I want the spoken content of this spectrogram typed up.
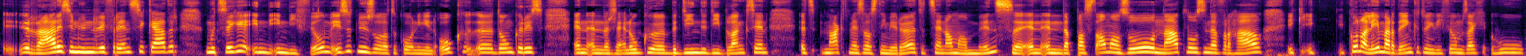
eh, raar is in hun referentiekader. Ik moet zeggen, in, die- in die film is het nu zo dat de koningin ook eh, donker is. En, en er zijn ook eh, bedienden die blank zijn. Het maakt mij zelfs niet meer uit. Het zijn allemaal mensen. En, en dat past allemaal zo naadloos in dat verhaal. Ik, ik, ik kon alleen maar denken toen ik die film zag hoe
